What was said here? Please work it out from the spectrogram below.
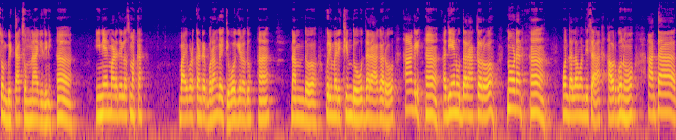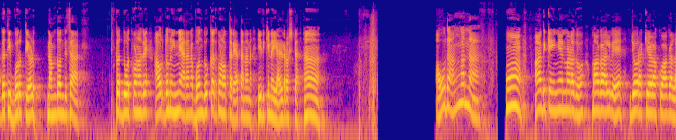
ಸುಮ್ ಬಿಟ್ಟಾಗ ಸುಮ್ಮನೆ ಆಗಿದ್ದೀನಿ ಹಾಂ, ಇನ್ನೇನು ಮಾಡೋದಿಲ್ಲ ಸ್ಮಕ್ಕ? ಬಾಯಿ ಬಡ್ಕೊಂಡ್ರೆ ಬರಂಗೈತಿ ಹೋಗಿರೋದು, ಹಾ? ನಮ್ದು ಕುರಿಮರಿ ತಿಂದು ಉದ್ಧಾರ ಆಗೋರು. ಆಗ್ಲಿ, ಹಾ, ಅದೇನು ಉದ್ಧಾರ ಆಗ್ತಾರೋ ನೋಡೋಣ, ಹಾ. ಒಂದಲ್ಲ ಒಂದ್ ಅವ್ರಿಗೂ ಅಂತ ಗತಿ ಬರುತ್ತೆ ಹೇಳು. ನಮ್ದೊಂದ್ ದಿವಸ ಕದ್ದು ಓದ್ಕೊಂಡೋದ್ರೆ ಅವ್ರದ್ದು ಇನ್ನೇ ಯಾರನ್ನ ಬಂದು ಕದ್ಕೊಂಡು ಹೋಗ್ತಾರೆ ಆತ ನನ್ನ ಇದಕ್ಕಿನ್ನ ಎರಡರಷ್ಟ ಹಾ. ಹೌದಾ ಹಂಗನ್ನ ಹ್ಞೂ ಅದಕ್ಕೆ ಇನ್ನೇನ್ ಮಾಡೋದು? ಮಗ ಅಲ್ವೇ, ಜೋರ ಕೇಳಕ್ಕೂ ಆಗಲ್ಲ.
